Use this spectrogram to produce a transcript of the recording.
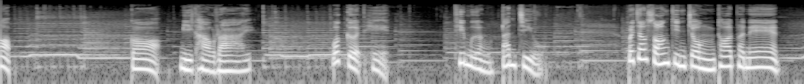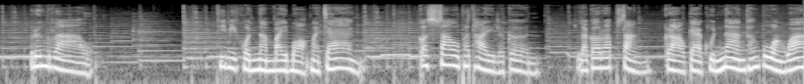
อบ ก็มีข่าวร้าย ว่าเกิดเหตุที่เมืองตั้นจิว พระเจ้าสองจินจงทอดพระเนตร เรื่องราว ที่มีคนนำใบบอกมาแจ้ง ก็เศร้าพระไทยเหลือเกิน แล้วก็รับสั่งกล่าวแก่ขุนนางทั้งปวงว่า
